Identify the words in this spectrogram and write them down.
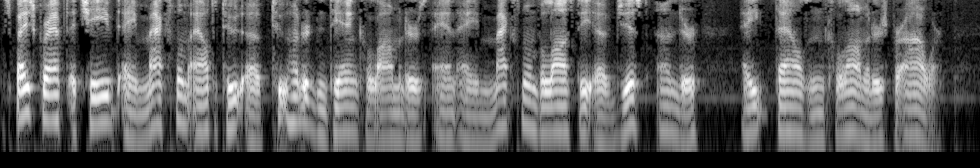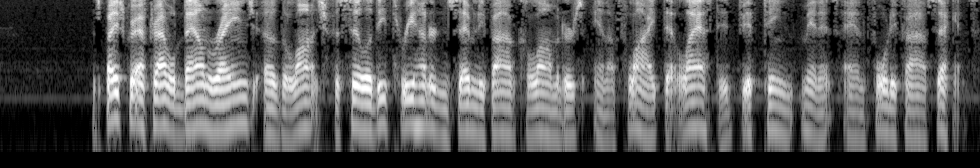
The spacecraft achieved a maximum altitude of 210 kilometers and a maximum velocity of just under 8,000 kilometers per hour. The spacecraft traveled downrange of the launch facility 375 kilometers in a flight that lasted 15 minutes and 45 seconds.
